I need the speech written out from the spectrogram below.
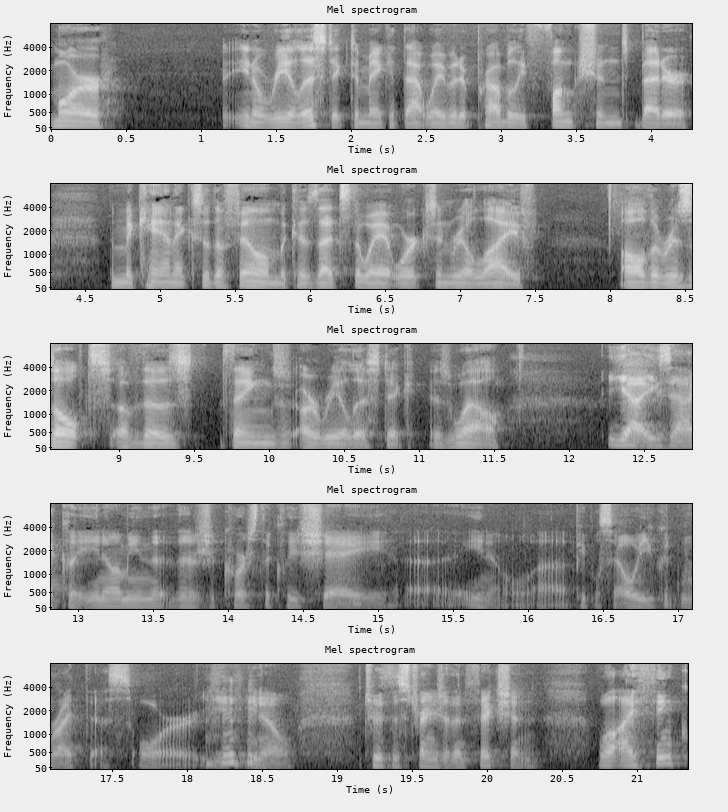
more, you know, realistic to make it that way, but it probably functions better the mechanics of the film because that's the way it works in real life. All the results of those things are realistic as well. Yeah, exactly. You know, I mean, there's of course the cliche. Uh, you know, uh, people say, "Oh, you couldn't write this," or you, you know, "Truth is stranger than fiction." Well, I think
